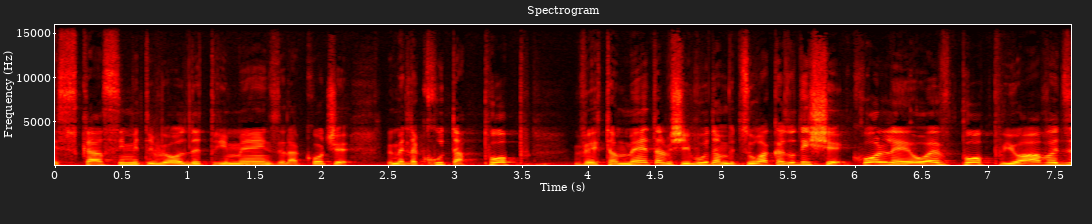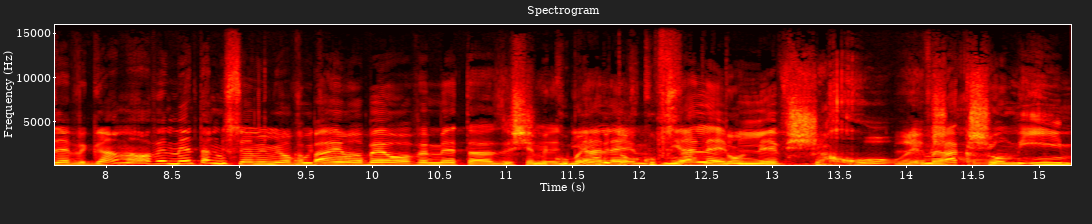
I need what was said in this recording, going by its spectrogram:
סקאר סימטרי ו-All That Remains, זה להקות שבאמת לקחו את הפופ. ואת המטאל ושהיוו אותם בצורה כזאת שכל אה, אוהב פופ יאהב את זה וגם אוהבי מטאל מסוימים יאהבו את זה הבעיה עם. הרבה אוהבי מטא זה שהם מקובעים שנהיה בתוך קופסת נהיה להם עיתון. לב שחור. הם רק. שומעים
